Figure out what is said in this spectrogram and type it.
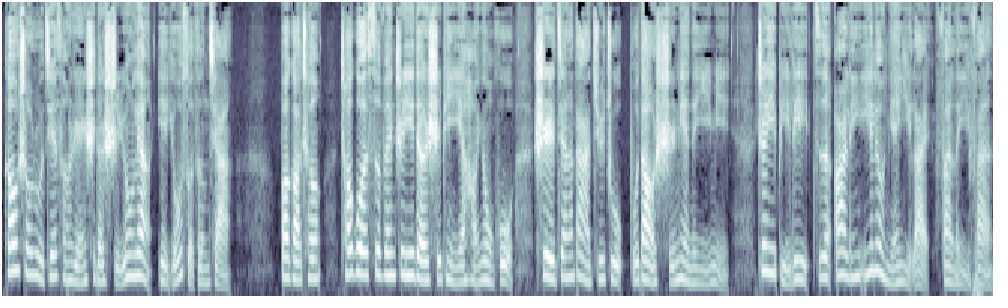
高收入阶层人士的使用量也有所增加。报告称。超过四分之一的食品银行用户是加拿大居住不到十年的移民，这一比例自2016年以来翻了一番。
